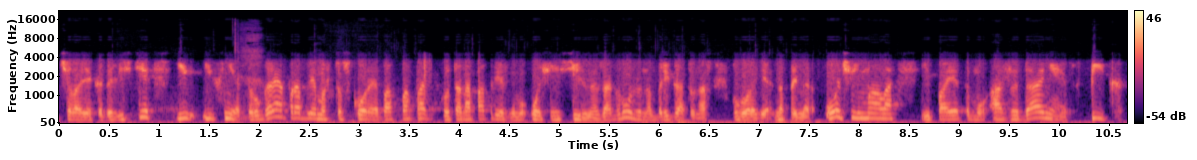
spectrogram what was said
человека довести, и, их нет. Другая проблема, что скорая, вот она по-прежнему очень сильно загружена, бригад у нас в городе, например, очень мало, и поэтому ожидание в пик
